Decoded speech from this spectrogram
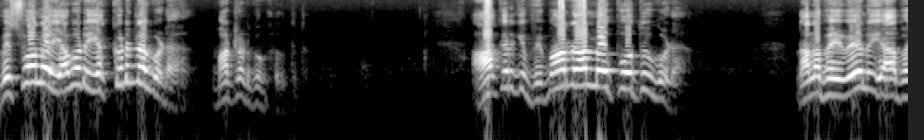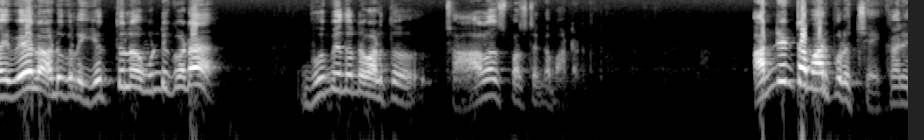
విశ్వంలో ఎవడు ఎక్కడున్నా కూడా మాట్లాడుకోగలుగుతున్నాడు ఆఖరికి విమానాల్లో పోతూ కూడా నలభై వేలు యాభై వేలు అడుగుల ఎత్తులో ఉండి కూడా భూమి మీద ఉన్న వాళ్ళతో చాలా స్పష్టంగా మాట్లాడుతున్నాడు అన్నింట మార్పులు వచ్చాయి కానీ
